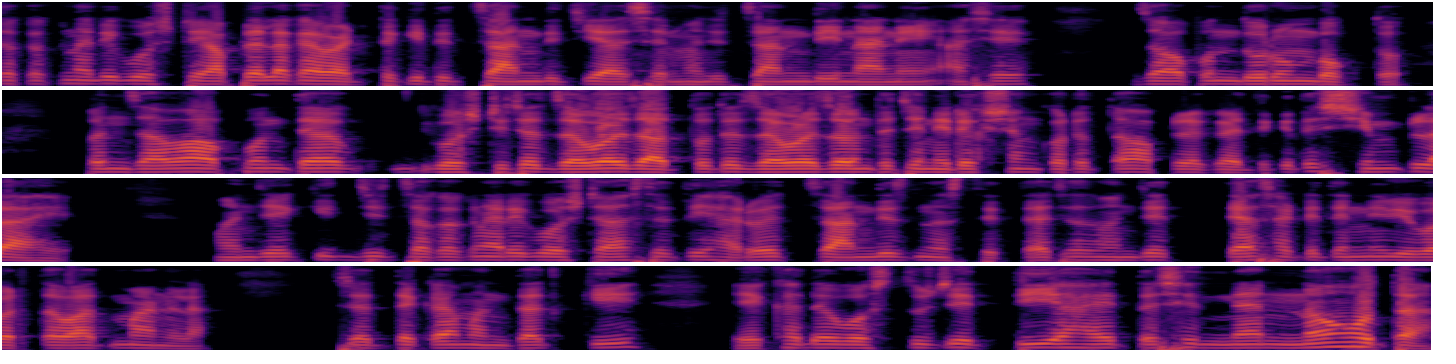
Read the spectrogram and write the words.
चककणारी गोष्टी आपल्याला काय वाटतं की ती चांदीची असेल म्हणजे चांदी नाणे असे जेव्हा आपण दुरून बघतो. पण जेव्हा आपण त्या गोष्टीच्या जवळ जातो ते जवळ जाऊन त्याचे निरीक्षण करतो तेव्हा आपल्याला कळते की ते शिंपलं आहे. म्हणजे की जी चककणारी गोष्ट असते ती हरवेळेस चांदीच नसते. त्याच्या म्हणजे त्यासाठी त्यांनी विवर्तवाद मांडला. त्याच्यात ते काय म्हणतात की एखाद्या वस्तूचे ती आहे तसे ज्ञान न होता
